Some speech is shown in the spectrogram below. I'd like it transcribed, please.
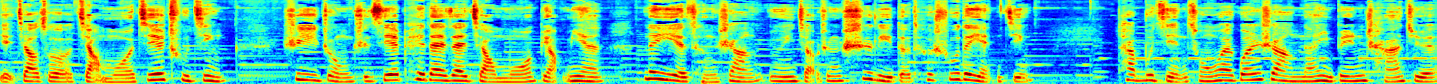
也叫做角膜接触镜，是一种直接佩戴在角膜表面泪液层上，用于矫正视力的特殊的眼镜。它不仅从外观上难以被人察觉，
